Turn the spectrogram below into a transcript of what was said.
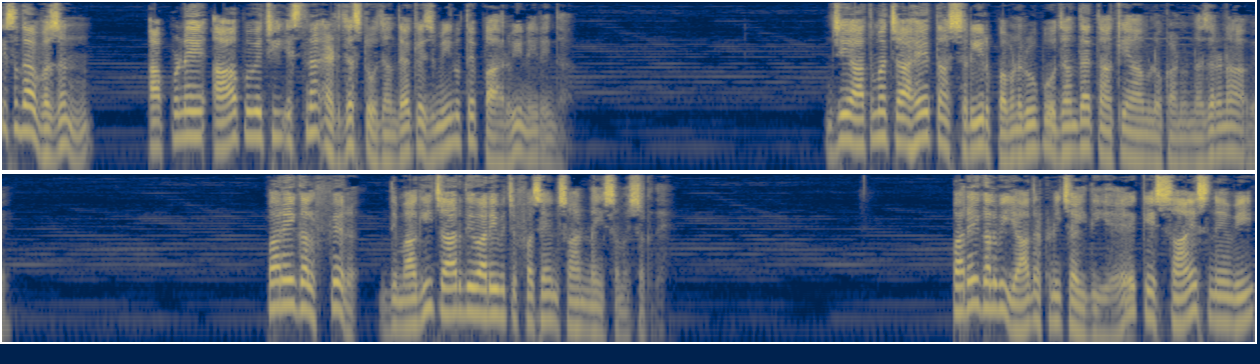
ਇਸ ਦਾ ਵਜ਼ਨ ਆਪਣੇ ਆਪ ਵਿੱਚ ਹੀ ਇਸ ਤਰ੍ਹਾਂ ਐਡਜਸਟ ਹੋ ਜਾਂਦਾ ਹੈ ਕਿ ਜ਼ਮੀਨ ਉੱਤੇ ਭਾਰ ਵੀ ਨਹੀਂ ਰਹਿੰਦਾ। ਜੇ ਆਤਮਾ ਚਾਹੇ ਤਾਂ ਸਰੀਰ ਪਵਨ ਰੂਪ ਹੋ ਜਾਂਦਾ ਤਾਂ ਕਿ ਆਮ ਲੋਕਾਂ ਨੂੰ ਨਜ਼ਰ ਨਾ ਆਵੇ। ਪਰ ਇਹ ਗੱਲ ਫਿਰ ਦਿਮਾਗੀ ਚਾਰ ਦੀਵਾਰੀ ਵਿੱਚ ਫਸੇ ਇਨਸਾਨ ਨਹੀਂ ਸਮਝ ਸਕਦੇ। ਪਰ ਇਹ ਗੱਲ ਵੀ ਯਾਦ ਰੱਖਣੀ ਚਾਹੀਦੀ ਹੈ ਕਿ ਸਾਇੰਸ ਨੇ ਵੀ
